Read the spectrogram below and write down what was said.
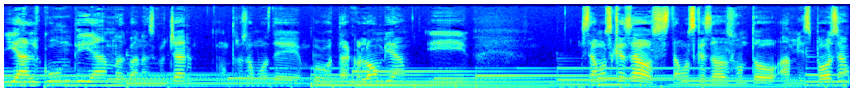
y algún día nos van a escuchar. Nosotros somos de Bogotá, Colombia y estamos casados, estamos casados junto a mi esposa.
